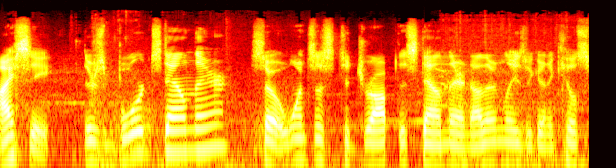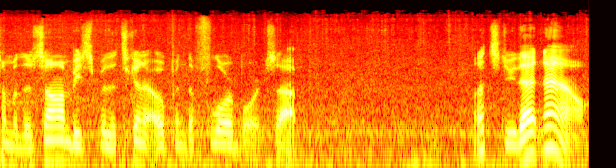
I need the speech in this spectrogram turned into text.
I see. There's boards down there, so it wants us to drop this down there. Not only is it going to kill some of the zombies, but it's going to open the floorboards up. Let's do that now.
